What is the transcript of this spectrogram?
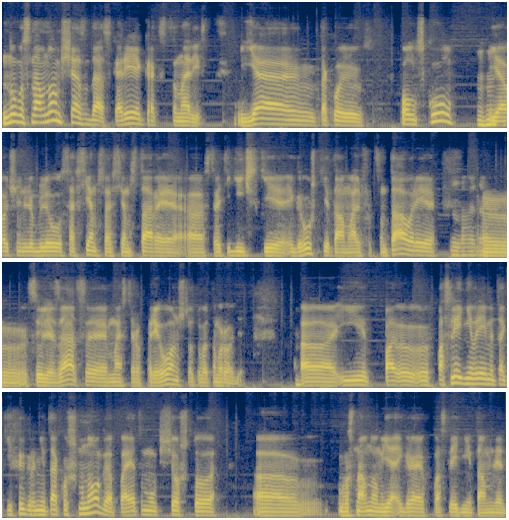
Ну, в основном сейчас, да, скорее как сценарист. Я такой old school, uh я очень люблю совсем-совсем старые э, стратегические игрушки, там Альфа Центаури, да, да. Э, Цивилизация, Мастер Орион, что-то в этом роде. Uh, и по, э, в последнее время таких игр не так уж много, поэтому все, что а, в основном я играю в последние там лет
